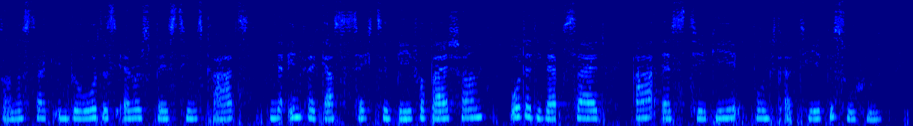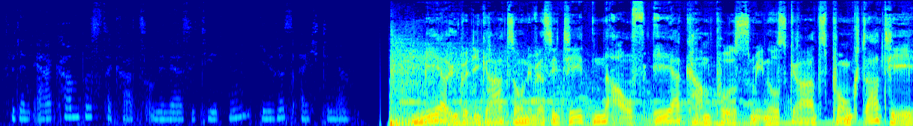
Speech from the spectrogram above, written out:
Donnerstag im Büro des Aerospace Teams Graz in der Infeldgasse 16b vorbeischauen oder die Website astg.at besuchen. Für den R-Campus der Grazer Universitäten Iris Eichtinger. Mehr über die Grazer Universitäten auf ercampus-graz.at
